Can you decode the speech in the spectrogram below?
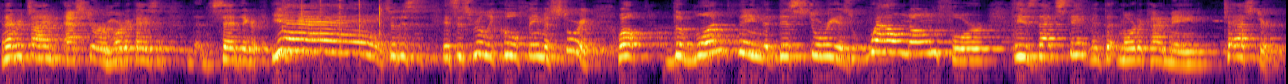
and every time Esther or Mordecai said, they go, yay! So this is, it's this really cool famous story. Well, the one thing that this story is well known for is that statement that Mordecai made to Esther.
